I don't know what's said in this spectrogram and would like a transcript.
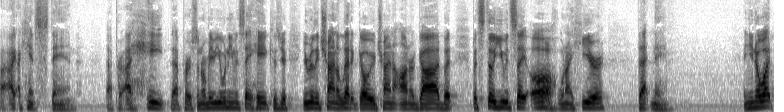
I, I can't stand that person. I hate that person. Or maybe you wouldn't even say hate because you're, you're really trying to let it go. You're trying to honor God. But, but still, you would say, oh, when I hear that name. And you know what?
